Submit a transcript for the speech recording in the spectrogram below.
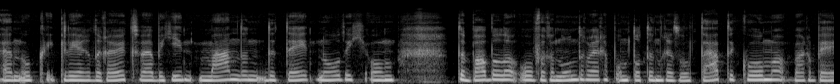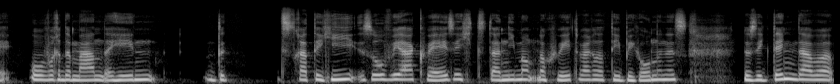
En ook, ik leer eruit, we hebben geen maanden de tijd nodig om te babbelen over een onderwerp, om tot een resultaat te komen, waarbij over de maanden heen de strategie zo vaak wijzigt dat niemand nog weet waar dat die begonnen is. Dus ik denk dat we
